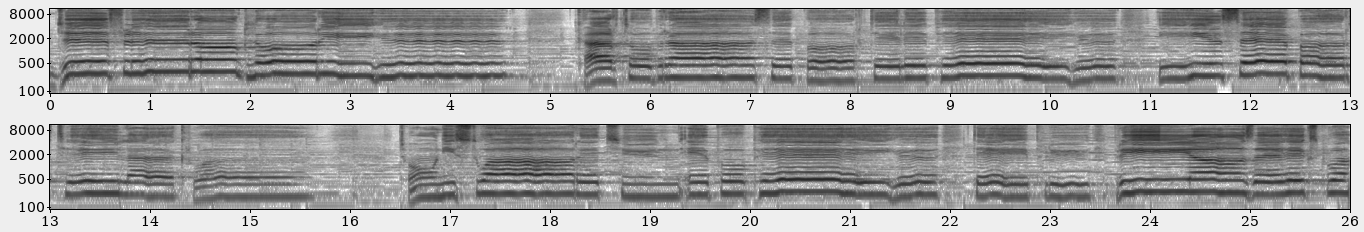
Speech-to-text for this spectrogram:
de fleurs glorieux, car ton bras s'est porté l'épée il s'est porté la croix. Ton histoire est une épopée des plus brillants exploits.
